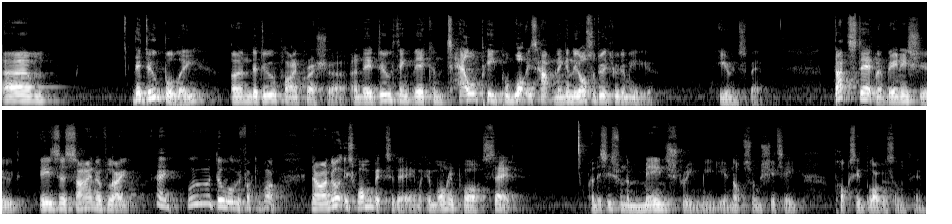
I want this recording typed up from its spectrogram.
um, they do bully and they do apply pressure and they do think they can tell people what is happening and they also do it through the media here in Spain. That statement being issued is a sign of like, hey, we'll do what we fucking want. Now, I noticed one bit today in one report said, and this is from the mainstream media, not some shitty poxy blog or something.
